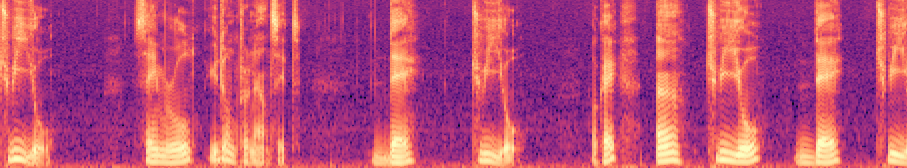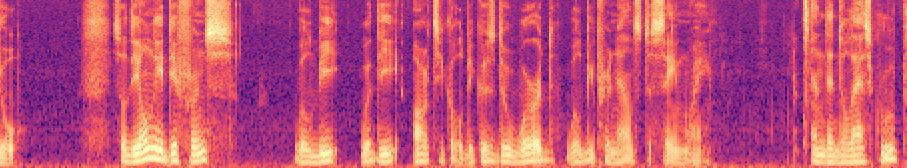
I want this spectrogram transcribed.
tuyaux. Same rule, you don't pronounce it. Des tuyaux. Okay, un tuyau, des tuyaux. So the only difference will be with the article because the word will be pronounced the same way. And then the last group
